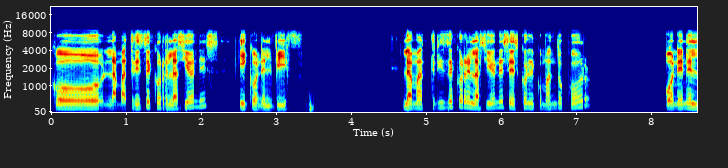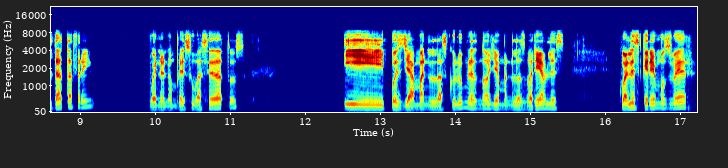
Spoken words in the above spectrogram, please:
con la matriz de correlaciones y con el BIF. La matriz de correlaciones es con el comando core, ponen el data frame, bueno, el nombre de su base de datos, y pues llaman a las columnas, ¿no? Llaman a las variables. ¿Cuáles queremos ver?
